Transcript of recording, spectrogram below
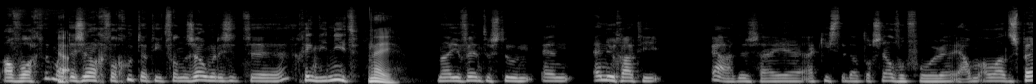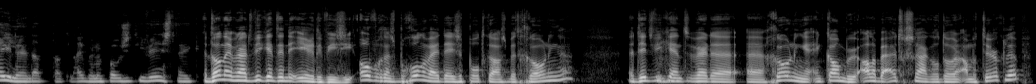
Afwachten. Maar het is in elk geval goed dat hij het van de zomer is. Het, ging hij niet Nee. naar Juventus toen. En, en nu gaat hij. Ja, dus hij, eh, hij kiest er dan toch zelf ook voor eh, ja, om allemaal te spelen. En dat, dat lijkt me een positieve insteek. Dan even naar het weekend in de Eredivisie. Overigens begonnen wij deze podcast met Groningen. Eh, dit weekend werden Groningen en Cambuur allebei uitgeschakeld door een amateurclub.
